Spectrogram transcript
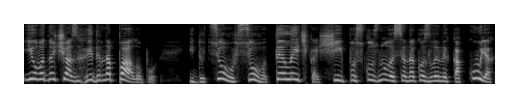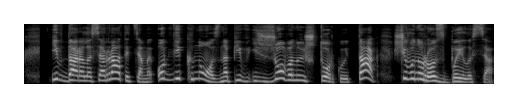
і водночас гидив на палубу. І до цього всього теличка ще й поскузнулася на козлиних какулях і вдарилася ратицями об вікно з напівіжжованою шторкою так, що воно розбилося.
